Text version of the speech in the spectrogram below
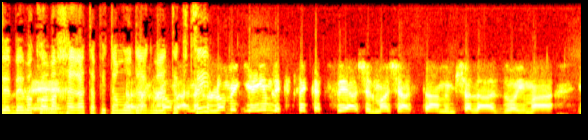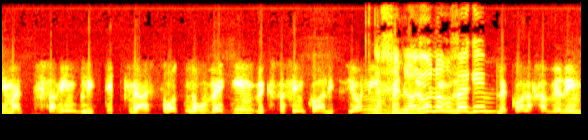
ובמקום אחר אתה פתאום מודאג מהתקציב? אנחנו לא מגיעים לקצה קצה של מה שעשתה הממשלה הזו עם השרים בלי תיק ועשרות נורבגים וכספים קואליציוניים. לכם לא יהיו נורבגים? לכל החברים.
